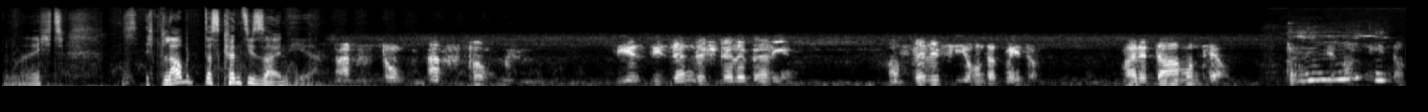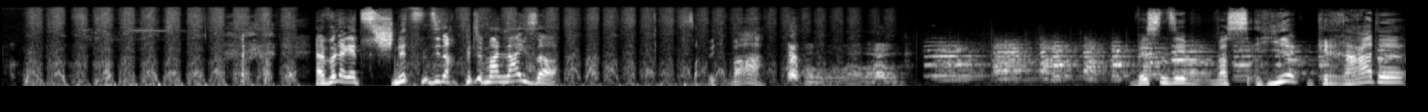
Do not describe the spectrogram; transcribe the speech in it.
vielleicht. Ich, ich glaube, das könnte sie sein hier. Achtung, Achtung. Hier ist die Sendestelle Berlin. Auf Welle 400 Meter. Meine Damen und Herren, wir machen Ihnen davon. Herr Müller, jetzt schnitzen Sie doch bitte mal leiser. Das ist doch nicht wahr. Wissen Sie, was hier gerade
